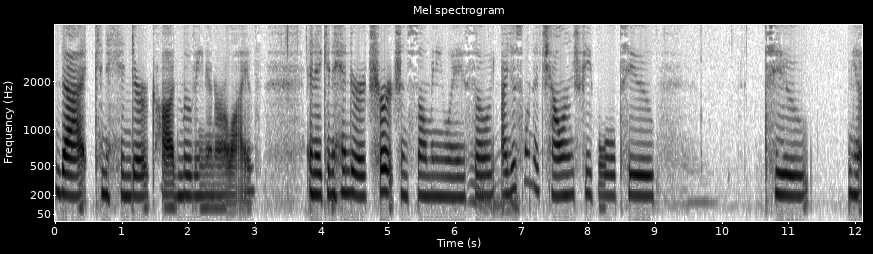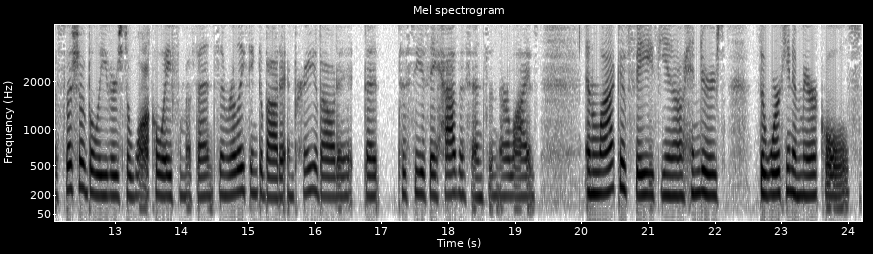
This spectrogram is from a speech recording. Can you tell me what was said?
that can hinder god moving in our lives and it can hinder a church in so many ways. So I just want to challenge people to to you know, especially believers to walk away from offense and really think about it and pray about it that to see if they have offense in their lives. And lack of faith, you know, hinders the working of miracles.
